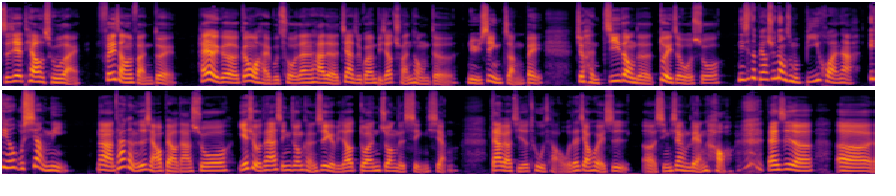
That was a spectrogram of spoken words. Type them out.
直接跳出来，非常的反对。还有一个跟我还不错，但是他的价值观比较传统的女性长辈就很激动的对着我说：“你真的不要去弄什么鼻环啊，一点都不像你。”那他可能是想要表达说，也许我在他心中可能是一个比较端庄的形象，大家不要急着吐槽，我在教会也是呃形象良好，但是呢，呃，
